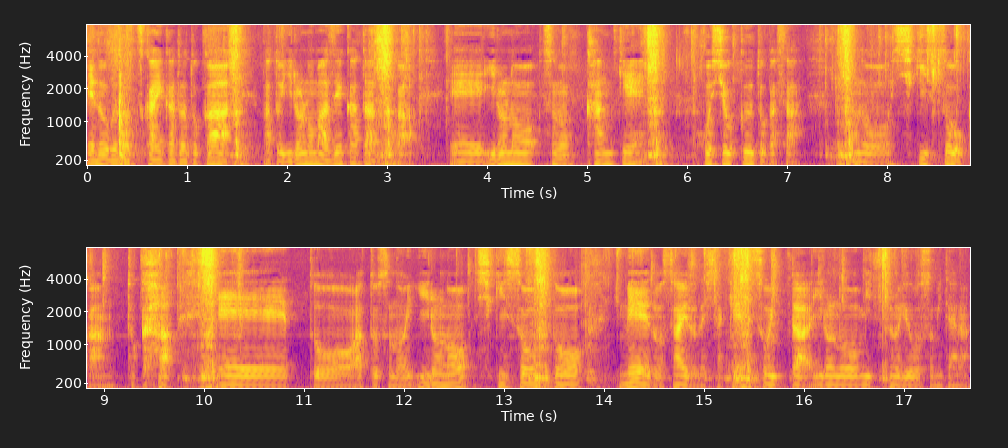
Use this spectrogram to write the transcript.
絵の具の使い方とか、あと色の混ぜ方とか、えー、色のその関係補色とかさ、その色相関とか、えー、っと、あとその色の色相と明度、サイドでしたっけ？そういった色の3つの要素みたいな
